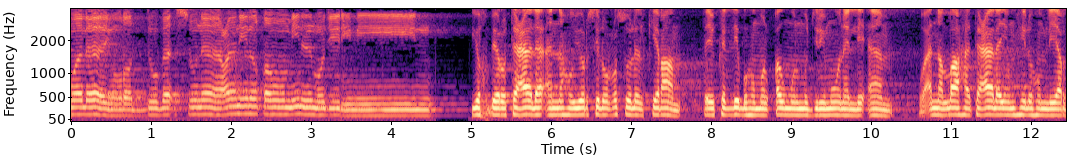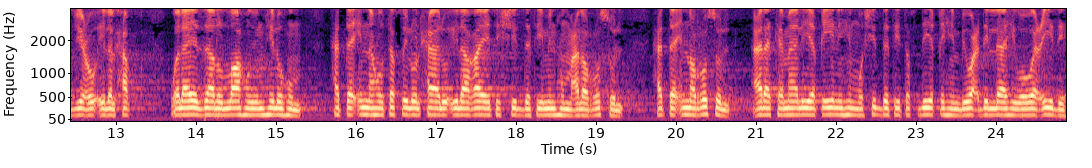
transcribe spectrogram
ولا يرد بأسنا عن القوم المجرمين. يخبر تعالى أنه يرسل الرسل الكرام فيكذبهم القوم المجرمون اللئام وأن الله تعالى يمهلهم ليرجعوا إلى الحق ولا يزال الله يمهلهم حتى إنه تصل الحال إلى غاية الشدة منهم على الرسل حتى إن الرسل على كمال يقينهم وشدة تصديقهم بوعد الله ووعيده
